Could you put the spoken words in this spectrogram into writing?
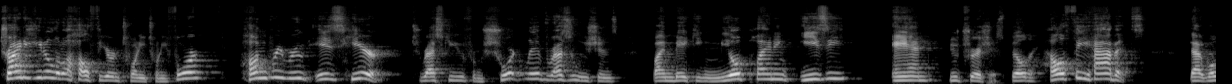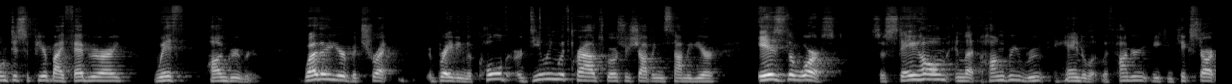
Trying to eat a little healthier in 2024, Hungryroot is here to rescue you from short lived resolutions by making meal planning easy and nutritious. Build healthy habits that won't disappear by February with Hungryroot. Whether you're betray- braving the cold or dealing with crowds, grocery shopping this time of year is the worst. So stay home and let Hungryroot handle it. With Hungryroot, you can kickstart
